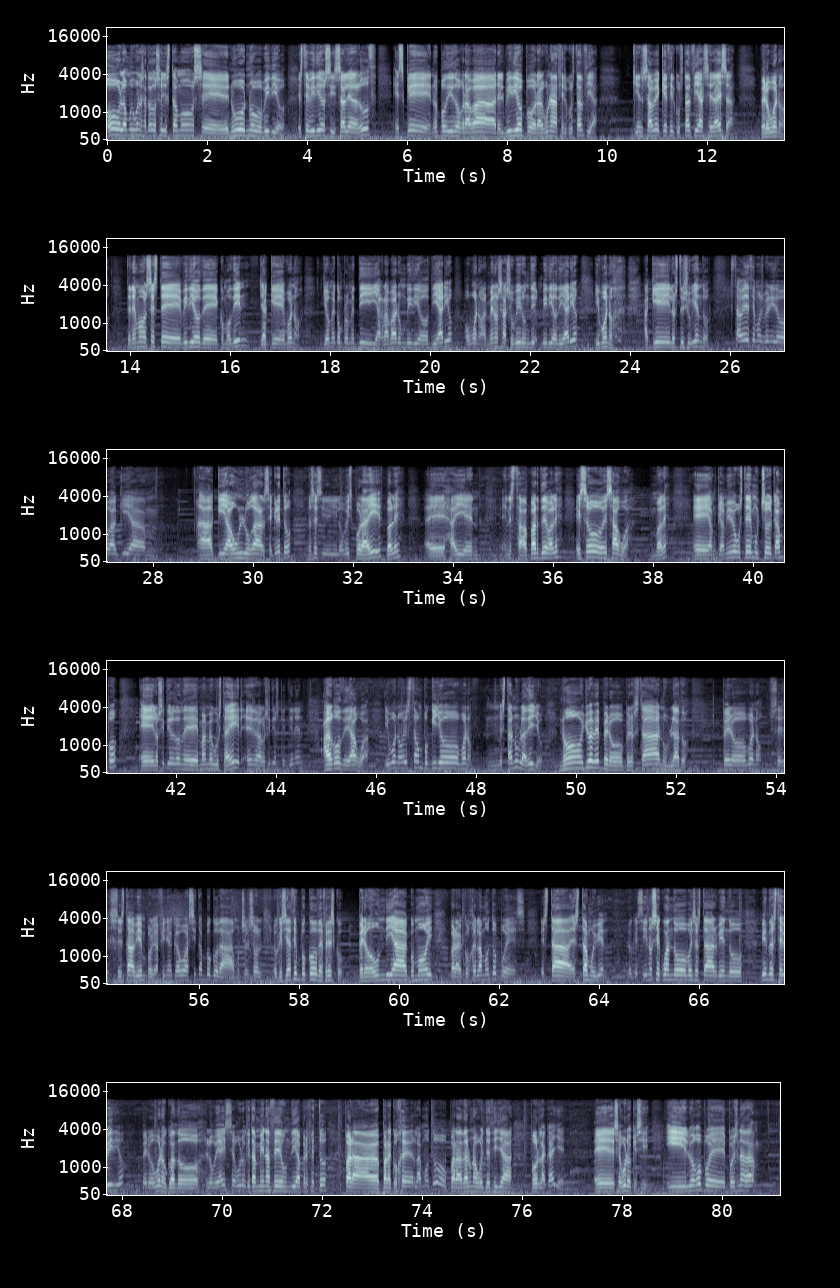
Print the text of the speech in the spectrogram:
Hola, muy buenas a todos. Hoy estamos en un nuevo vídeo. Este vídeo, si sale a la luz, es que no he podido grabar el vídeo por alguna circunstancia. Quién sabe qué circunstancia será esa. Pero bueno, tenemos este vídeo de comodín, ya que, bueno, yo me comprometí a grabar un vídeo diario, o bueno, al menos a subir un vídeo diario, y bueno, aquí lo estoy subiendo. Esta vez hemos venido aquí a aquí a un lugar secreto. No sé si lo veis por ahí, ¿vale? Eh, ahí en, en, esta parte, ¿vale? Eso es agua, ¿vale? Eh, aunque a mí me guste mucho el campo, eh, los sitios donde más me gusta ir es a los sitios que tienen algo de agua. Y bueno, está un poquillo, bueno, está nubladillo. No llueve, pero, pero está nublado pero bueno, se, está bien porque al fin y al cabo así tampoco da mucho el sol. Lo que sí hace un poco de fresco, pero un día como hoy para coger la moto pues está, está muy bien. Lo que sí no sé cuándo vais a estar viendo, viendo este vídeo, pero bueno, cuando lo veáis seguro que también hace un día perfecto para, para coger la moto o para dar una vueltecilla por la calle. Eh, seguro que sí. Y luego pues, pues nada,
